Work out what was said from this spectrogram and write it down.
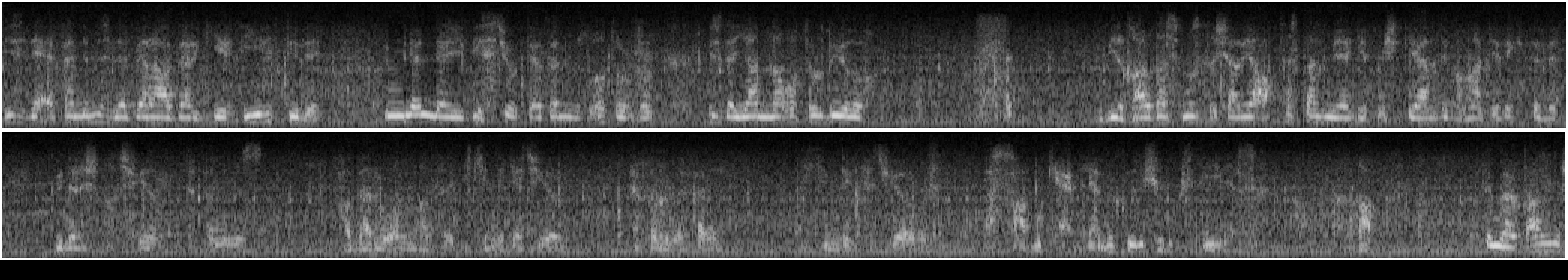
Biz de Efendimizle beraber girdiydik dedi. Öğlenleyi biz da Efendimiz oturdu. Biz de yanına oturduyduk. Bir kardeşimiz dışarıya abdest almaya gitmiş geldi bana dedi ki dedi güneş açıyor Efendimiz haberi olmadı ikindi geçiyor efendim efendim ikindi geçiyormuş ashab-ı kehfle mi görüşürmüş değilsin bak Ömer dalmış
